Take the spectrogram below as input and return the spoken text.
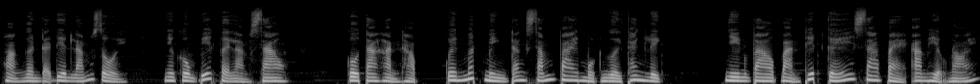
Hoàng Ngân đã điên lắm rồi, nhưng không biết phải làm sao. Cô ta hẳn học, quên mất mình đang sắm vai một người thanh lịch. Nhìn vào bản thiết kế ra vẻ am hiểu nói.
